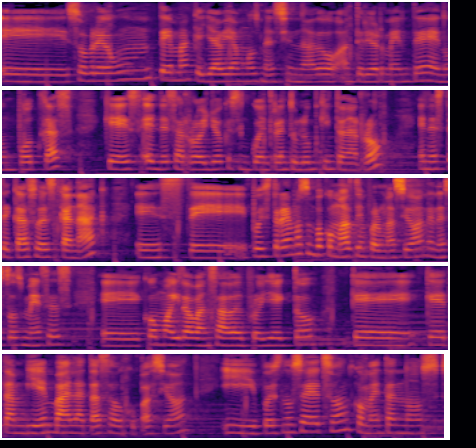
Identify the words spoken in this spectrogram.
eh, sobre un tema que ya habíamos mencionado anteriormente en un podcast, que es el desarrollo que se encuentra en Tulum, Quintana Roo. En este caso es Canac. Este, pues traemos un poco más de información en estos meses, eh, cómo ha ido avanzado el proyecto, que, que también va la tasa de ocupación. Y pues no sé, Edson, coméntanos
